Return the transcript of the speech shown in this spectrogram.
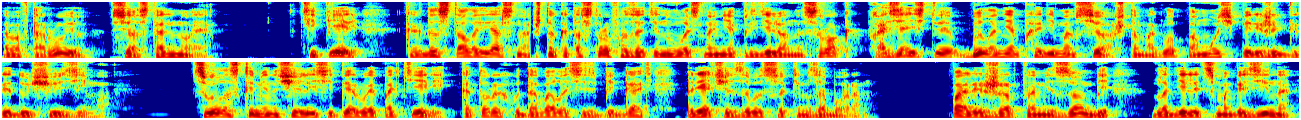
а во вторую – все остальное. Теперь, когда стало ясно, что катастрофа затянулась на неопределенный срок, в хозяйстве было необходимо все, что могло помочь пережить грядущую зиму – с вылазками начались и первые потери, которых удавалось избегать, прячась за высоким забором. Пали жертвами зомби владелец магазина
